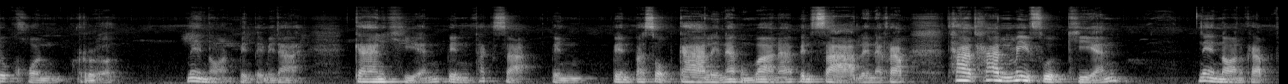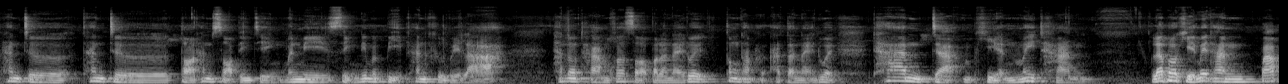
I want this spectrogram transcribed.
ทุกคนหรือแน่นอนเป็นไปไม่ได้ การเขียนเป็นทักษะเป็น เป็นประสบการณ์เลยนะผมว่านะเป็นศาสตร์เลยนะครับ ถ้าท่านไม่ฝึกเขียนแน่นอนครับท่านเจอท่านเจอตอนท่านสอบจริง ๆ มันมีสิ่งที่มาบีบท่านคือเวลา ท่านต้องทำข้อสอบปรนัยด้วยต้องทำอัตนัยด้วย ท่านจะเขียนไม่ทัน แล้วพอเขียนไม่ทันปั๊บ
